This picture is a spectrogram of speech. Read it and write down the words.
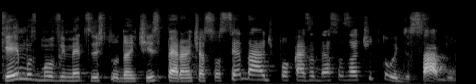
queima os movimentos estudantis perante a sociedade por causa dessas atitudes, sabe?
